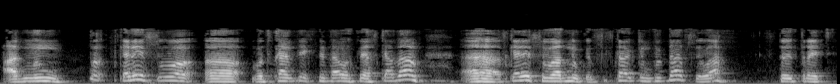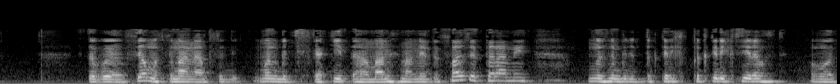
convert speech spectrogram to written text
одну, ну, скорее всего, э, вот в контексте того, что я сказал, э, скорее всего, одну консультацию вам стоит пройти, чтобы все максимально обсудить. Может быть, какие-то моменты с вашей стороны нужно будет подкорректировать, вот.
